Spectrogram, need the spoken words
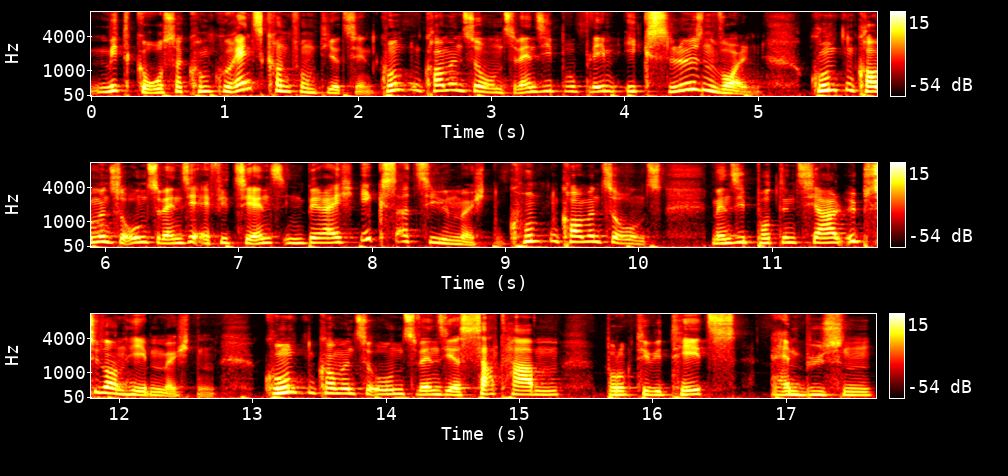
mit großer Konkurrenz konfrontiert sind. Kunden kommen zu uns, wenn sie Problem X lösen wollen. Kunden kommen zu uns, wenn sie Effizienz im Bereich X erzielen möchten. Kunden kommen zu uns, wenn sie Potenzial Y heben möchten. Kunden kommen zu uns, wenn sie es satt haben, Produktivitätseinbüßen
